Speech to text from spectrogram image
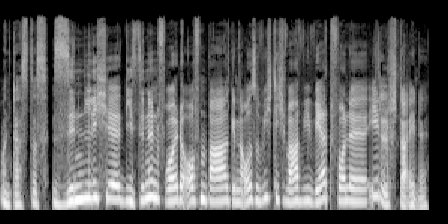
Und dass das Sinnliche, die Sinnenfreude offenbar genauso wichtig war wie wertvolle Edelsteine.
